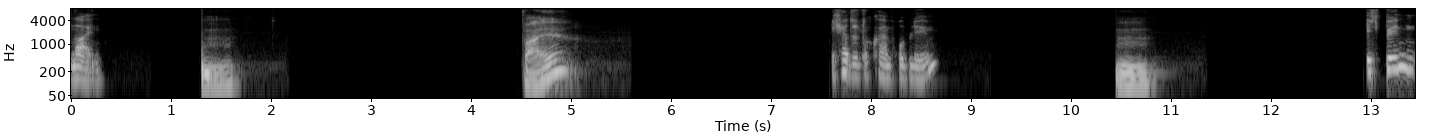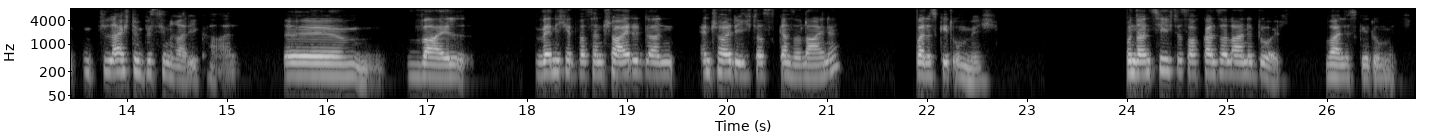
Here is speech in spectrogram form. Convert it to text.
Nein. Hm. Weil? Ich hatte doch kein Problem. Hm. Ich bin vielleicht ein bisschen radikal, ähm, weil wenn ich etwas entscheide, dann entscheide ich das ganz alleine weil es geht um mich. Und dann ziehe ich das auch ganz alleine durch, weil es geht um mich.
